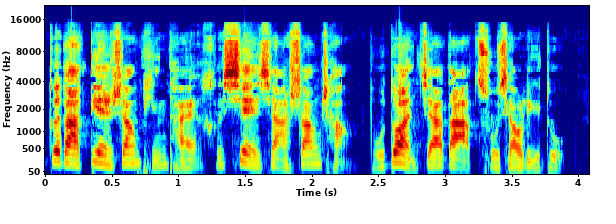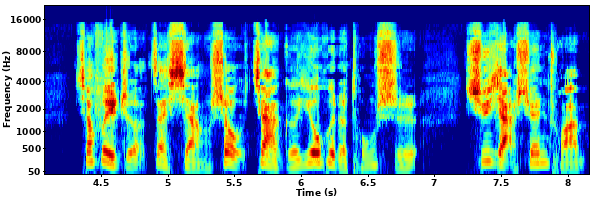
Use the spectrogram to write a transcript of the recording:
各大电商平台和线下商场不断加大促销力度，消费者在享受价格优惠的同时，虚假宣传、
